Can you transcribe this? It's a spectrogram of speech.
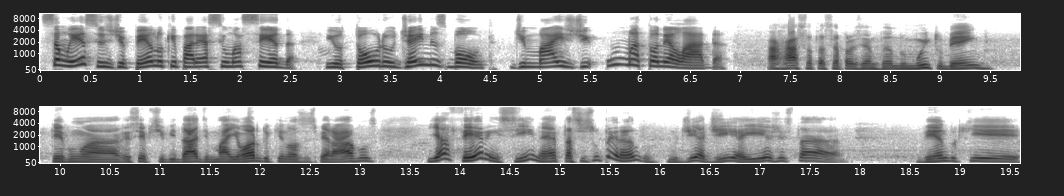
São esses de pelo que parece uma seda e o touro James Bond, de mais de uma tonelada. A raça está se apresentando muito bem, teve uma receptividade maior do que nós esperávamos e a feira em si está né, tá se superando. No dia a dia aí a gente está vendo que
